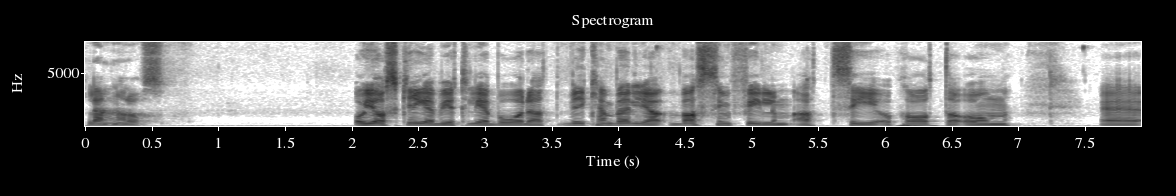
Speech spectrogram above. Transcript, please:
lämnade oss. Och jag skrev ju till er båda att vi kan välja varsin film att se och prata om. Eh,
